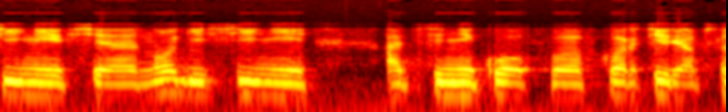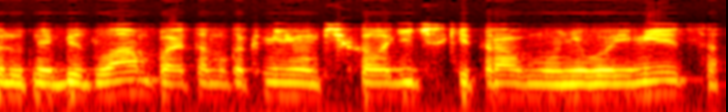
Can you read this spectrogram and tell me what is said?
синие, все ноги синие от синяков в квартире абсолютно бедлам, поэтому как минимум психологические травмы у него имеются.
